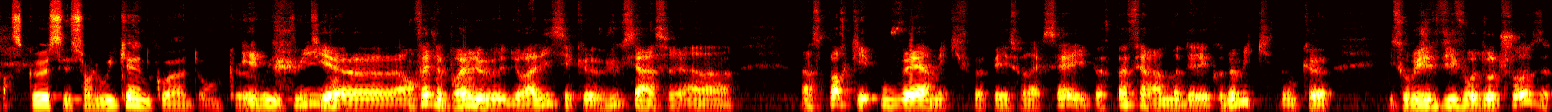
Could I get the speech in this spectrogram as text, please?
parce que c'est sur le week-end, quoi. Donc, euh, Et oui, puis, euh, en fait, le problème du, du rallye, c'est que vu que c'est un, un- un sport qui est ouvert mais qui ne peut pas payer son accès, ils ne peuvent pas faire un modèle économique. Donc, euh, ils sont obligés de vivre d'autres choses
